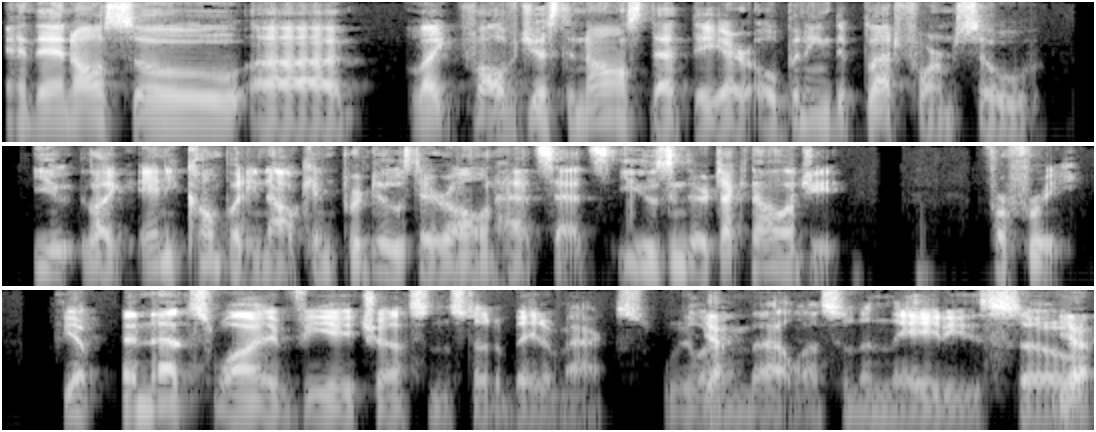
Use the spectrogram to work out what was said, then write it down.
And then also uh like Valve just announced that they are opening the platform so you like any company now can produce their own headsets using their technology for free. Yep, and that's why VHS instead of Betamax. We learned that lesson in the '80s. So Yeah.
